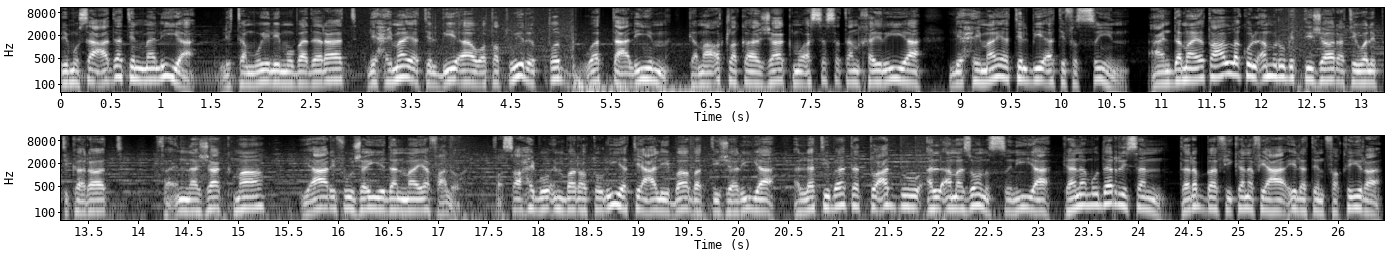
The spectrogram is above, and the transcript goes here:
بمساعدات مالية لتمويل مبادرات لحماية البيئة وتطوير الطب والتعليم كما أطلق جاك مؤسسة خيرية لحماية البيئة في الصين. عندما يتعلق الأمر بالتجارة والابتكارات فإن جاك ما يعرف جيدا ما يفعله. فصاحب إمبراطورية علي بابا التجارية التي باتت تعد الأمازون الصينية كان مدرسا تربى في كنف عائلة فقيرة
